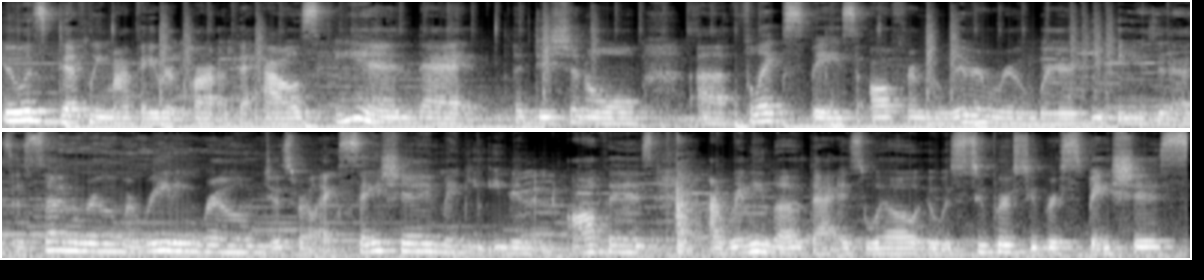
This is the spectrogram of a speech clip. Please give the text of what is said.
it was definitely my favorite part of the house and that additional uh, flex space off from the living room where you can use it as a sunroom, a reading room, just relaxation, maybe even an office. I really love that as well. It was super, super spacious.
